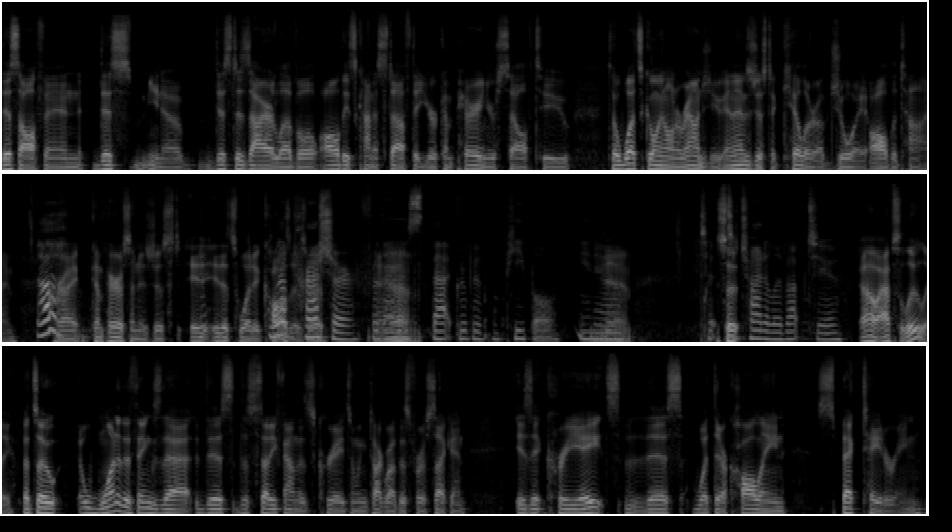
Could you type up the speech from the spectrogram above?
this often, this you know, this desire level, all these kind of stuff that you're comparing yourself to to what's going on around you, and that is just a killer of joy all the time, ah. right? Comparison is just it, it's what it causes. What right? pressure for Yeah. those that group of people, you know, Yeah. To, So- to try to live up to. Oh, absolutely. But so one of the things that this the study found this creates, and we can talk about this for a second, is it creates this what they're calling spectatoring,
